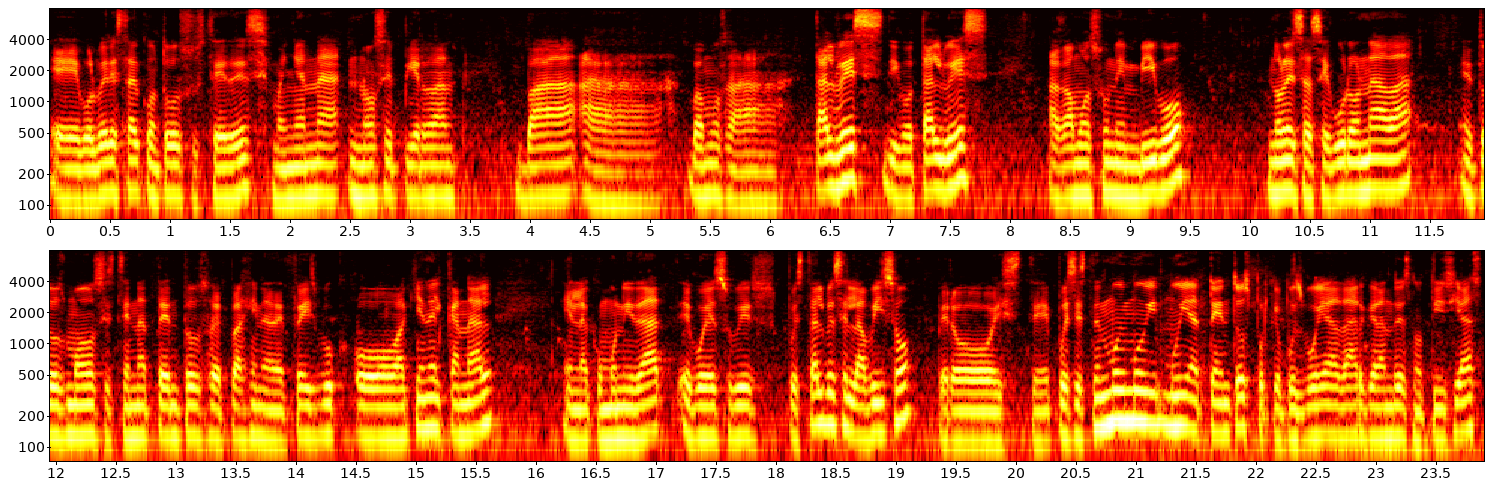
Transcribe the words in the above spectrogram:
eh, volver a estar con todos ustedes. Mañana no se pierdan, va a, vamos a, tal vez, digo tal vez, hagamos un en vivo. No les aseguro nada. De todos modos, estén atentos a la página de Facebook o aquí en el canal, en la comunidad. Eh, voy a subir, pues tal vez el aviso, pero este, pues estén muy, muy, muy atentos porque pues voy a dar grandes noticias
